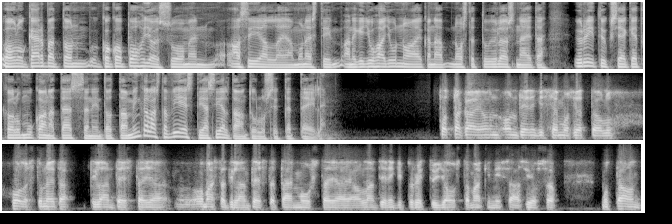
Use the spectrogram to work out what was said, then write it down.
Oulun kärpät on koko Pohjois-Suomen asialla ja monesti ainakin Juha Junno aikana nostettu ylös näitä yrityksiä, ketkä ollut mukana tässä, niin tota, minkälaista viestiä sieltä on tullut sitten teille? Totta kai on, on tietenkin semmoisia, että on ollut huolestuneita tilanteesta ja omasta tilanteesta tai muusta ja, ja ollaan tietenkin pyritty joustamaankin niissä asioissa – mutta on,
